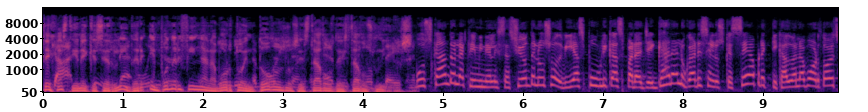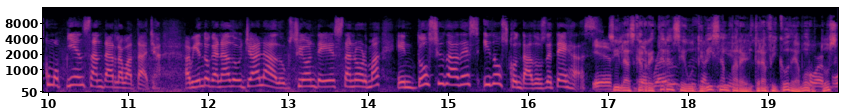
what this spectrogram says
Texas tiene que ser líder en poner fin al aborto en todos los estados de Estados Unidos. Buscando la criminalización del uso de vías públicas para llegar a lugares en los que se ha practicado el aborto es como piensan dar la batalla, habiendo ganado ya la adopción de esta norma en dos ciudades y dos condados de Texas. Si las carreteras se utilizan para el tráfico de abortos,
